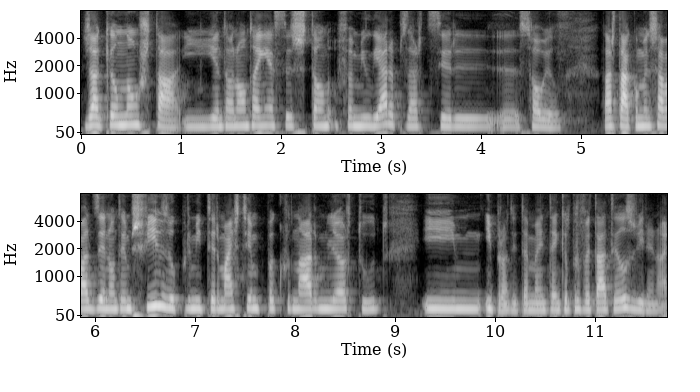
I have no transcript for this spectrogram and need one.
já que ele não está e então não tem essa gestão familiar, apesar de ser uh, só ele. Lá está, como eu estava a dizer, não temos filhos, o que permite ter mais tempo para coordenar melhor tudo e, e pronto, e também tem que aproveitar até eles virem, não é?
